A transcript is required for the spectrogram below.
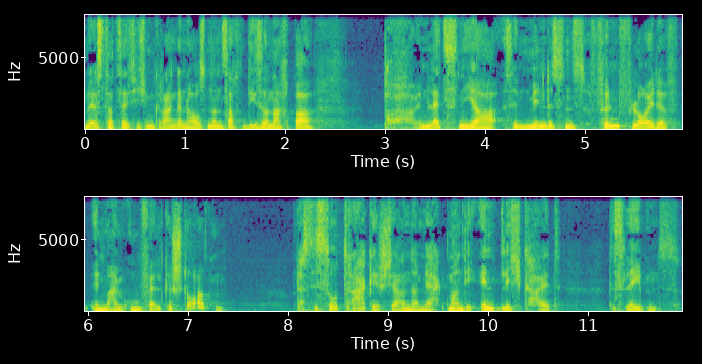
und er ist tatsächlich im Krankenhaus. Und dann sagte dieser Nachbar, boah, im letzten Jahr sind mindestens fünf Leute in meinem Umfeld gestorben. Das ist so tragisch, ja, und da merkt man die Endlichkeit des Lebens.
